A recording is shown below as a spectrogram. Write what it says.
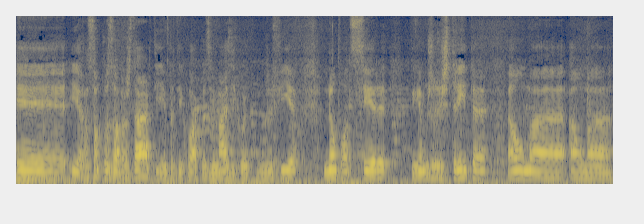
é, e a relação com as obras de arte e, em particular, com as imagens e com a iconografia não pode ser, digamos, restrita a uma, a uma,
